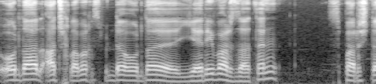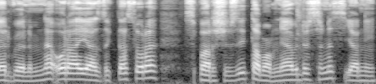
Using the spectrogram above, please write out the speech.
orada açıklama kısmında orada yeri var zaten. Siparişler bölümünde. Oraya yazdıktan sonra siparişinizi tamamlayabilirsiniz. Yani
